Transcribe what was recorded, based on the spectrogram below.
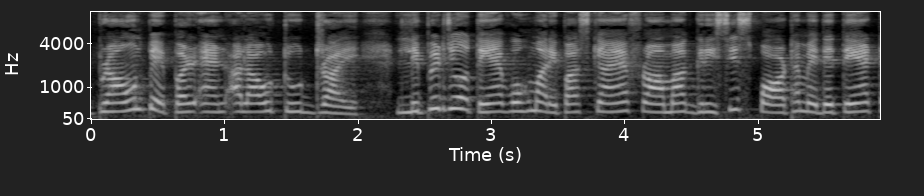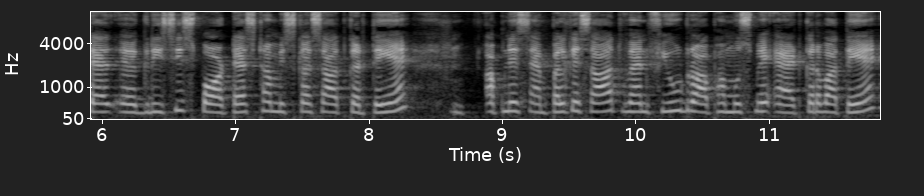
brown paper and allowed to dry. Lipid जो होते हैं वो हमारे पास क्या है? फ्रॉम अ ग्रीसी स्पॉट हमें देते हैं ग्रीसी स्पॉट टेस्ट हम इसका साथ करते हैं। अपने सैंपल के साथ व्हेन फ्यू ड्रॉप हम उसमें ऐड करवाते हैं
